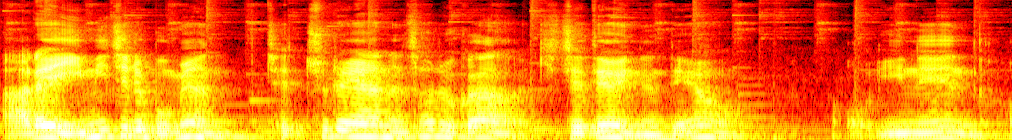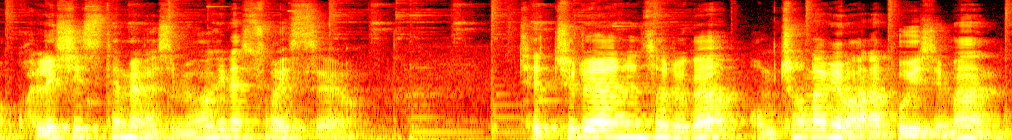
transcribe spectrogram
아래 이미지를 보면 제출해야 하는 서류가 기재되어 있는데요. 어, 이는 관리 시스템에 가시면 확인할 수가 있어요. 제출해야 하는 서류가 엄청나게 많아 보이지만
